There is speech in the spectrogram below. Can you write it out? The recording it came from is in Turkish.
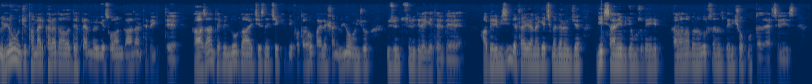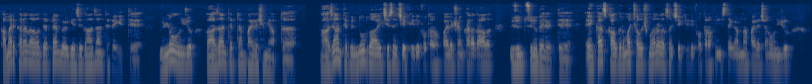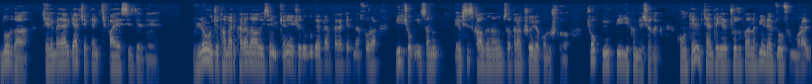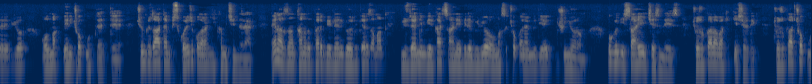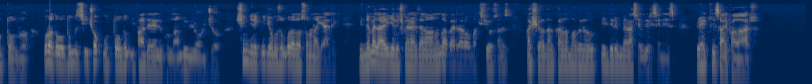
Ünlü oyuncu Tamer Karadağlı deprem bölgesi olan Gaziantep'e gitti. Gaziantep'in Nurdağ ilçesine çekildiği fotoğrafı paylaşan ünlü oyuncu üzüntüsünü dile getirdi. Haberimizin detaylarına geçmeden önce bir saniye videomuzu beğenip kanala abone olursanız beni çok mutlu edersiniz. Tamer Karadağlı deprem bölgesi Gaziantep'e gitti. Ünlü oyuncu Gaziantep'ten paylaşım yaptı. Gaziantep'in Nurdağ ilçesine çekildiği fotoğrafı paylaşan Karadağlı üzüntüsünü belirtti. Enkaz kaldırma çalışmaları arasında çekildiği fotoğrafı Instagram'dan paylaşan oyuncu Nurdağ, kelimeler gerçekten kifayetsiz dedi. Ünlü oyuncu Tamer Karadağlı ise ülkenin yaşadığı bu deprem felaketinden sonra birçok insanın evsiz kaldığını anımsatarak şöyle konuştu. Çok büyük bir yıkım yaşadık. Konteyner kente gelip çocuklarla bir nebze olsun moral verebiliyor olmak beni çok mutlu etti. Çünkü zaten psikolojik olarak yıkım içindeler. En azından tanıdıkları birilerini gördükleri zaman yüzlerinin birkaç saniye bile gülüyor olması çok önemli diye düşünüyorum. Bugün İslahiye ilçesindeyiz. Çocuklarla vakit geçirdik. Çocuklar çok mutlu oldu. Burada olduğumuz için çok mutlu oldum ifadelerini kullandı ünlü oyuncu. Şimdilik videomuzun burada sonuna geldik. Gündeme dair gelişmelerden anında haberdar olmak istiyorsanız aşağıdan kanalıma abone olup bildirimleri açabilirsiniz. Renkli sayfalar.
